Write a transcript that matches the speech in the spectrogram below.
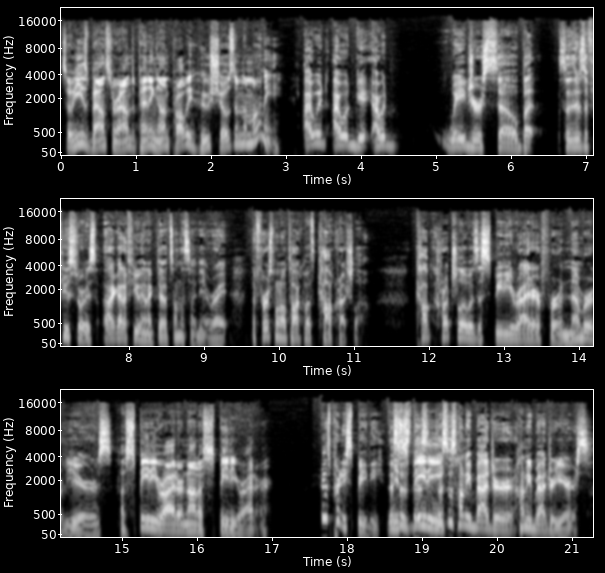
So he's bounced around depending on probably who shows him the money. I would I would get I would wager so, but so there's a few stories. I got a few anecdotes on this idea, right? The first one I'll talk about is Cal Crutchlow. Cal Crutchlow was a Spidi rider for a number of years. A Speedy rider, not a Speedy rider. He was pretty speedy. This He's is this- speedy. This, is Honey Badger Honey Badger years.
